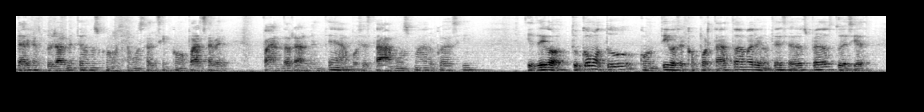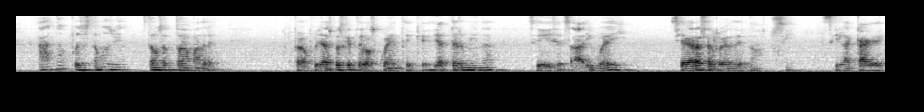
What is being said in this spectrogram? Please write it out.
vergas, pues realmente no nos conocíamos al 100 como para saber cuando realmente ambos estábamos mal o cosas así. Y digo, tú como tú contigo se comportaba toda madre y no te decía esos pedos, tú decías, ah, no, pues estamos bien, estamos a toda madre. Pero pues ya después que te los cuente y que ya termina, si dices, ay, güey, si agarras el rollo de, no, pues sí, sí la cagué.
